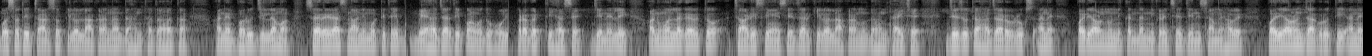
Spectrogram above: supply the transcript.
બસોથી ચારસો કિલો લાકડાના દહન થતા હતા અને ભરૂચ જિલ્લામાં સરેરાશ નાની મોટી થઈ બે હજારથી પણ વધુ હોળી પ્રગટતી હશે, જેને લઈ અનુમાન લગાવ્યું તો ચાળીસથી એંસી હજાર કિલો લાકડાનું દહન થાય છે, જે જોતાં હજારો વૃક્ષ અને પર્યાવરણનું નિકંદન નીકળે છે. જેની સામે હવે પર્યાવરણ જાગૃતિ અને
